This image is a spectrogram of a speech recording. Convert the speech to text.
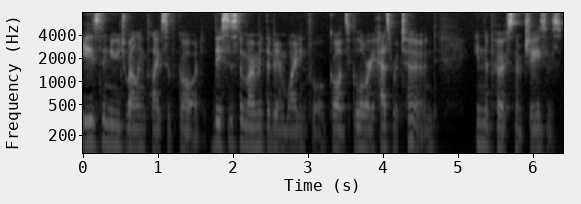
is the new dwelling place of God. This is the moment they've been waiting for. God's glory has returned in the person of Jesus.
